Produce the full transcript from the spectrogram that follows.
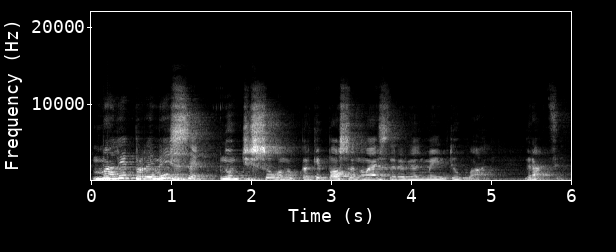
ma le premesse non ci sono perché possano essere realmente uguali. Grazie.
